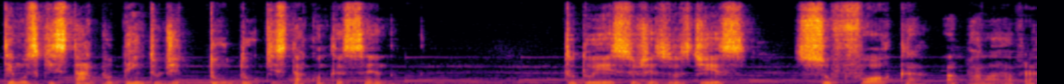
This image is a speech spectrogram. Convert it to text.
Temos que estar por dentro de tudo o que está acontecendo. Tudo isso, Jesus diz, sufoca a palavra.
